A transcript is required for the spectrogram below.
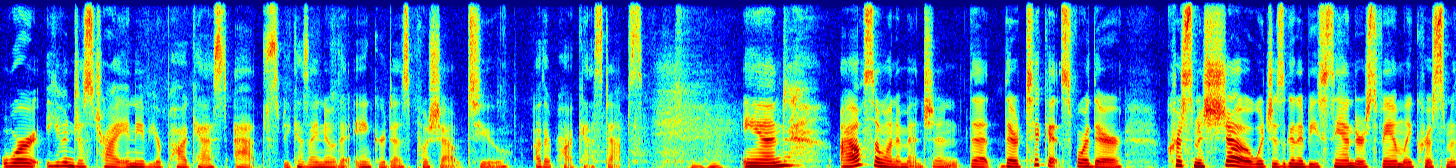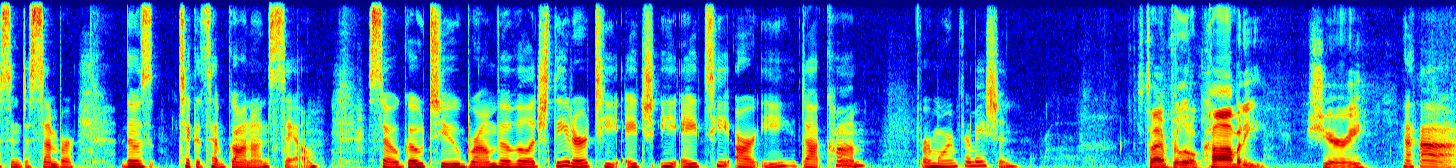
or even just try any of your podcast apps because I know that Anchor does push out to other podcast apps. Mm-hmm. And I also want to mention that their tickets for their Christmas show, which is going to be Sanders Family Christmas in December, those tickets have gone on sale. So go to Brownville Village Theater, T H E A T R E dot com for more information. It's time for a little comedy, Sherry. I'm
